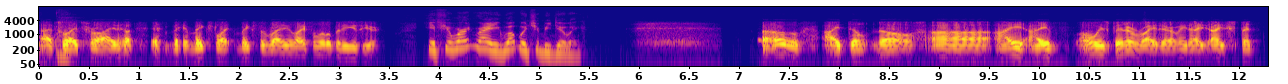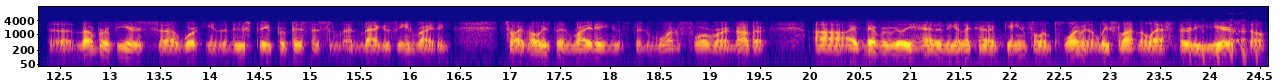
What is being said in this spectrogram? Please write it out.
That's what I tried. It makes, life, makes the writing life a little bit easier. If you weren't writing, what would you be doing? Oh, I don't know. Uh, I I've always been a writer. I mean, I, I spent a number of years uh, working in the newspaper business and, and magazine writing, so I've always been writing in one form or another. Uh, I've never really had any other kind of gainful employment, at least not in the last thirty years. so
